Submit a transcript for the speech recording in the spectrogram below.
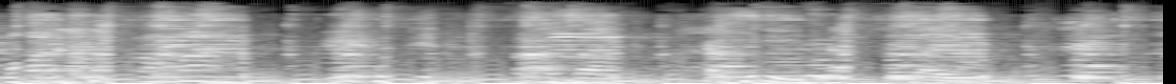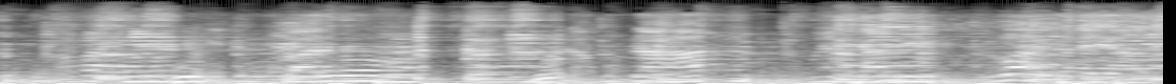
mohon tetap rahmat diliputi rasa kasih. dan hidup baru mudah-mudahan menjadi keluarga yang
